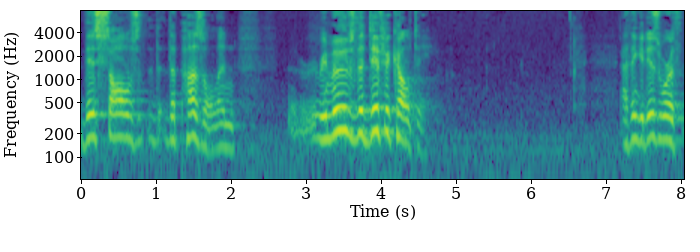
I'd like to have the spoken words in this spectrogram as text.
This solves the puzzle and removes the difficulty. I think it is worth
